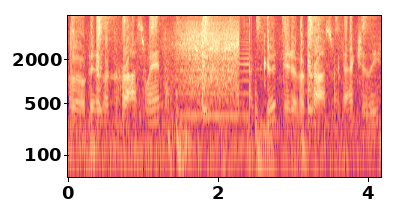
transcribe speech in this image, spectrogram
A little bit of a crosswind. A good bit of a crosswind, actually.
